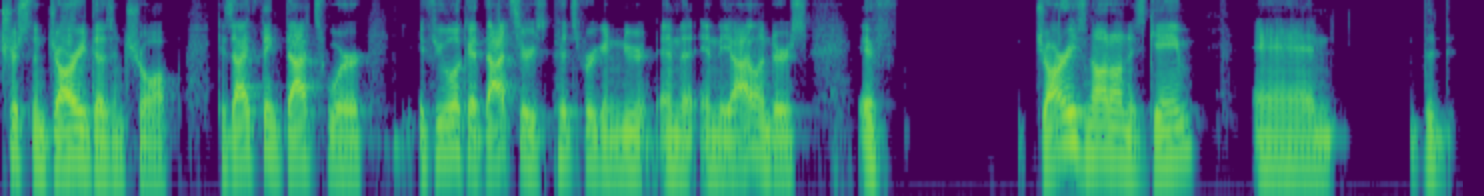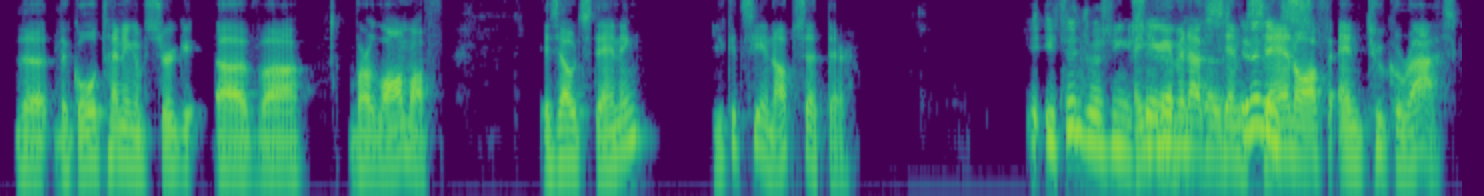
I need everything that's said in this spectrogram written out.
Tristan Jarry doesn't show up. Because I think that's where if you look at that series, Pittsburgh and New and the in the Islanders, if Jarry's not on his game and the the the goaltending of Sergei of uh Varlamov is outstanding, you could see an upset there. It's interesting you And you even have because Sam didn't they s- Sanoff and Tuukka Rask.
